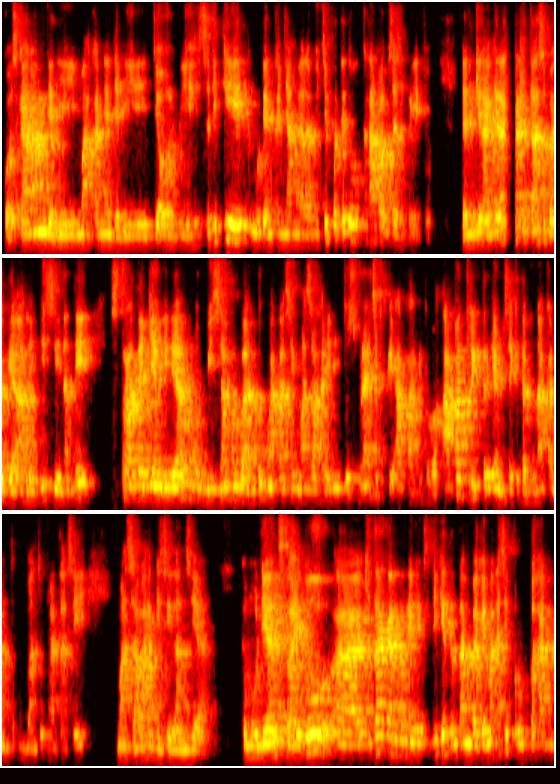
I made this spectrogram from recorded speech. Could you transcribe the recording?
kok sekarang jadi makannya jadi jauh lebih sedikit kemudian kenyangnya lebih cepat itu kenapa bisa seperti itu? Dan kira-kira kita sebagai ahli gizi nanti strategi yang ideal untuk bisa membantu mengatasi masalah ini itu sebenarnya seperti apa gitu loh apa trik-trik yang bisa kita gunakan untuk membantu mengatasi masalah gizi lansia. Kemudian setelah itu uh, kita akan menilik sedikit tentang bagaimana sih perubahan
